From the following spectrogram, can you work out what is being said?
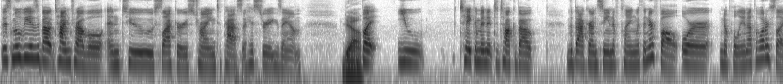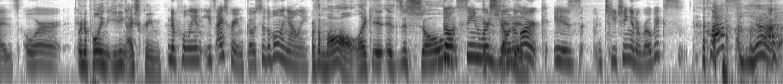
this movie is about time travel and two slackers trying to pass a history exam, Yeah. but you take a minute to talk about the background scene of playing with a Nerf ball or Napoleon at the water slides or or Napoleon eating ice cream Napoleon eats ice cream, goes to the bowling alley. or the mall. Like it, it's just so The scene where Joan of Arc is teaching an aerobics class. Yeah.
